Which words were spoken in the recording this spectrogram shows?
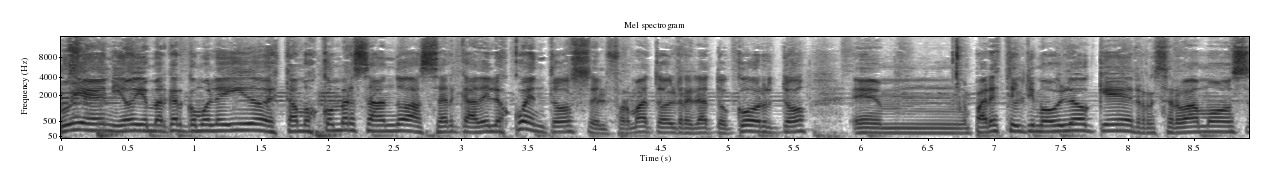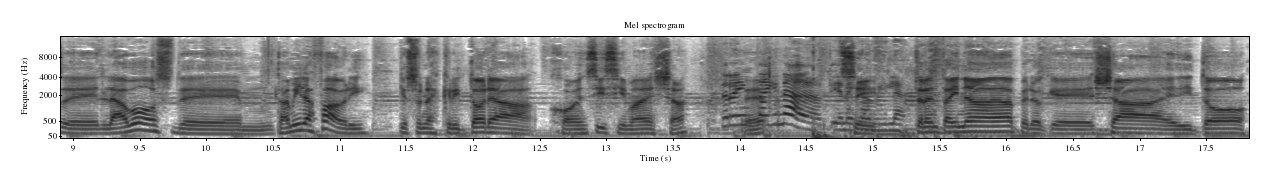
Muy bien, y hoy en Marcar como Leído estamos conversando acerca de los cuentos, el formato del relato corto. Em, para este último bloque reservamos eh, la voz de em, Camila Fabri, que es una escritora jovencísima ella. Treinta Eh, y nada tiene sí, Camila. 30 y nada, pero que ya editó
